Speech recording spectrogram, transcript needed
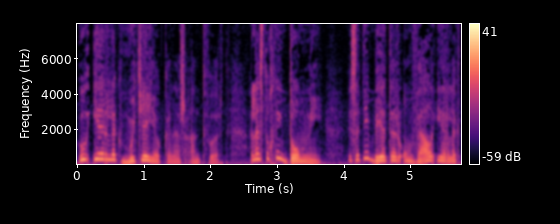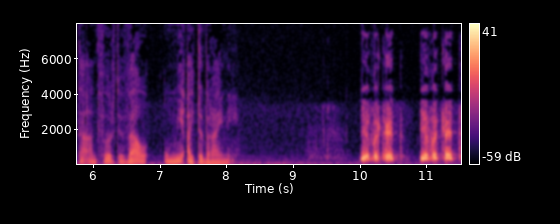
hoe eerlik moet jy jou kinders antwoord? Hulle is tog nie dom nie. Is dit nie beter om wel eerlik te antwoord hoewel om nie uit te brei nie? Eerlikheid. Eerlikheid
